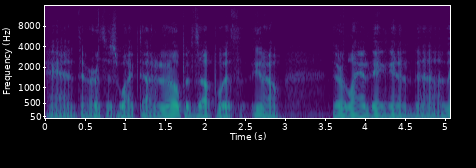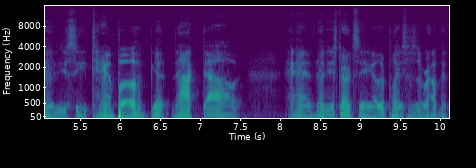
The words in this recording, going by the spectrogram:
and the Earth is wiped out. And it opens up with you know they're landing, and uh, they, you see Tampa get knocked out, and then you start seeing other places around the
